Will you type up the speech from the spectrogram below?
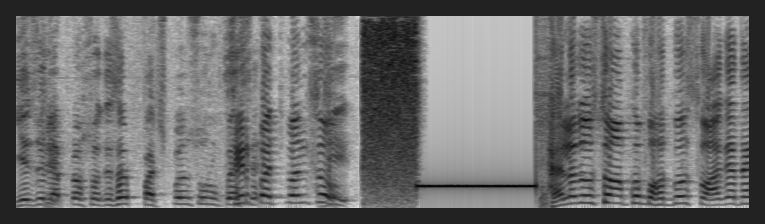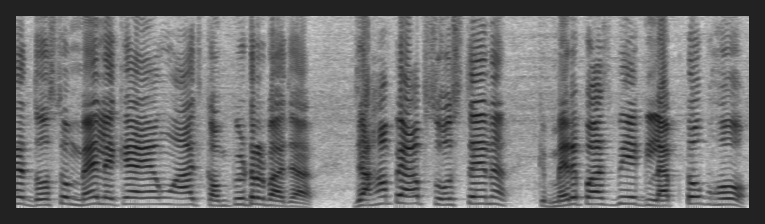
ये जो लैपटॉप होते हैं सर पचपन सौ रुपए सिर्फ़ पचपन सौ? हेलो दोस्तों आपको बहुत बहुत स्वागत है। दोस्तों मैं लेके आया हूँ आज कंप्यूटर बाज़ार जहाँ पे आप सोचते हैं ना कि मेरे पास भी एक लैपटॉप हो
